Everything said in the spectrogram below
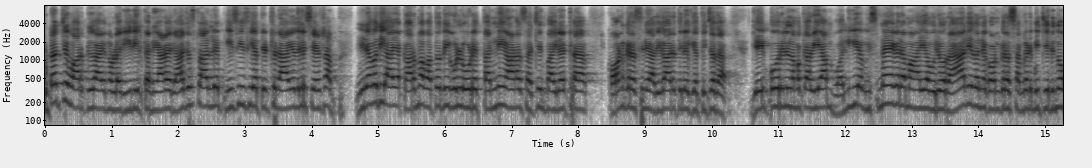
ഉടച്ചു വാർക്കുക എന്നുള്ള രീതിയിൽ തന്നെയാണ്. രാജസ്ഥാനിലെ പി സി സി അധ്യക്ഷനായതിനു ശേഷം നിരവധിയായ കർമ്മ പദ്ധതികളിലൂടെ തന്നെയാണ് സച്ചിൻ പൈലറ്റ് കോൺഗ്രസിനെ അധികാരത്തിലേക്ക് എത്തിച്ചത്. ജയ്പൂരിൽ നമുക്കറിയാം വലിയ വിസ്മയകരമായ ഒരു റാലി തന്നെ കോൺഗ്രസ് സംഘടിപ്പിച്ചിരുന്നു.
